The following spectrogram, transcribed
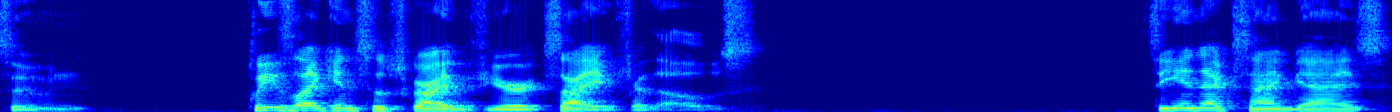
soon. Please like and subscribe if you're excited for those. See you next time, guys.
